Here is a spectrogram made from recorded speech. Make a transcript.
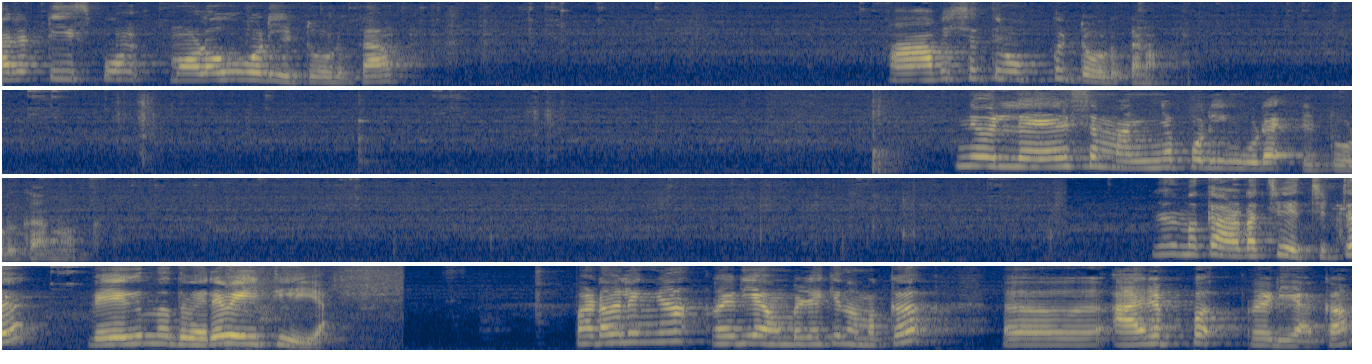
അര ടീസ്പൂൺ മുളക് പൊടി ഇട്ട് കൊടുക്കാം. ആവശ്യത്തിന് ഉപ്പിട്ട് കൊടുക്കണം. ഇനി ഒരു ലേശം മഞ്ഞപ്പൊടിയും കൂടെ ഇട്ട് കൊടുക്കാം നമുക്ക്. ഇനി നമുക്ക് അടച്ച് വെച്ചിട്ട് വേകുന്നത് വരെ വെയിറ്റ് ചെയ്യാം. പടവലങ്ങ റെഡി ആകുമ്പോഴേക്ക് നമുക്ക് അരപ്പ് റെഡിയാക്കാം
